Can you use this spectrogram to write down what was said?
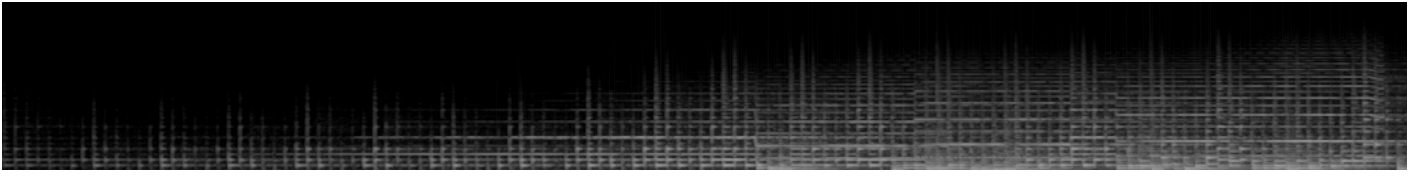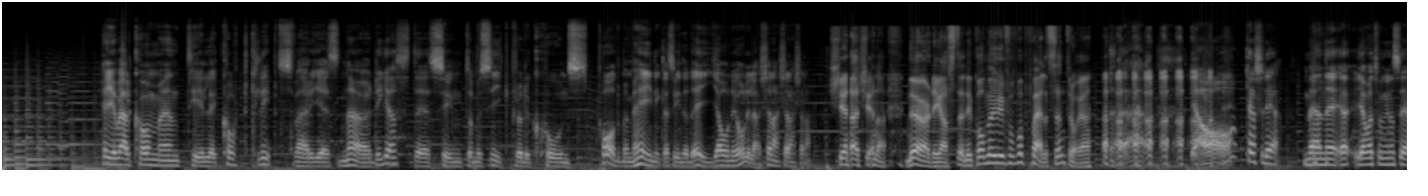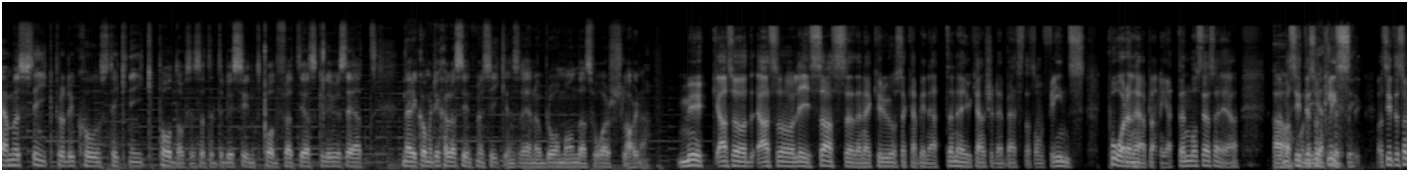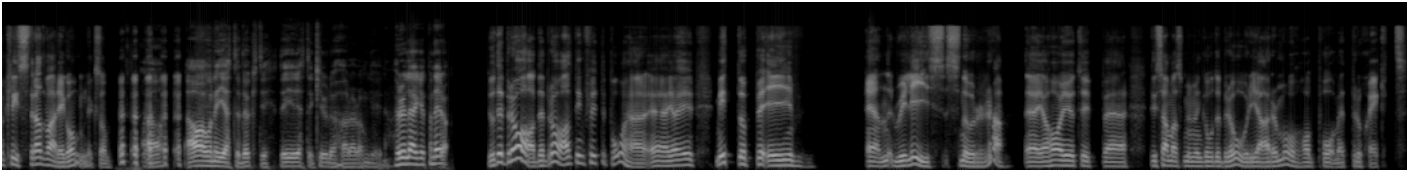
Thank you. Hej och välkommen till Kortklippt, Sveriges nördigaste synt och musikproduktionspodd med mig Niklas Wind och dig, Johnny Ollila. Tjena, tjena, tjena. Tjena, tjena. Nördigaste. Nu kommer vi få på pälsen tror jag. Ja, kanske det. Men eh, jag var tvungen att säga musikproduktionsteknikpodd också så att det inte blir syntpodd för att jag skulle ju säga att när det kommer till själva syntmusiken så är nog Blå Måndag svårslagna. Mycket, alltså, alltså Lisas, den här Kuriosa-kabinetten är ju kanske det bästa som finns på den här planeten måste jag säga. Ja, man, sitter som klist, man sitter som klistrad varje gång liksom. Ja, ja, hon är jätteduktig. Det är jättekul att höra de grejerna. Hur är läget med dig då? Jo, det är bra, det är bra. Allting flyter på här. Eh, Jag är mitt uppe i en release-snurra. Eh, Jag har ju typ eh, tillsammans med min gode bror Jarmo hållit på med ett projekt.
